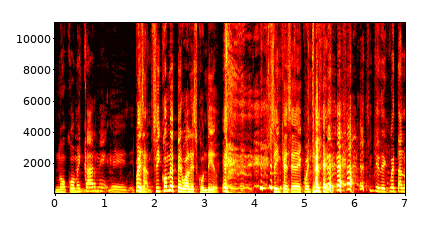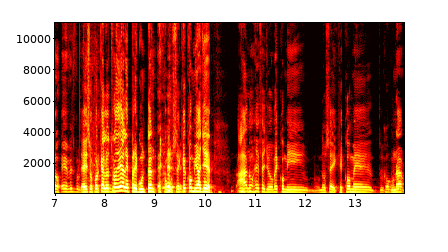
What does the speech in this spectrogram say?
No come carne. eh, Pues tiene- sí come, pero al escondido. sin que se dé cuenta el jefe. Así que se cuentan los jefes. Porque Eso, porque al otro día le preguntan, como usted qué comió ayer. Ah, no, jefe, yo me comí, no sé, ¿qué come? Una,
